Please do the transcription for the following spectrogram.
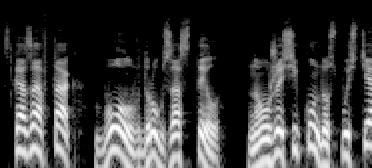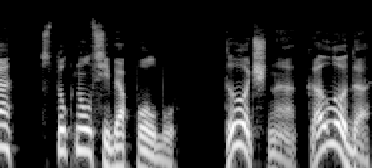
Сказав так, Бол вдруг застыл, но уже секунду спустя стукнул себя по лбу. «Точно, колода!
